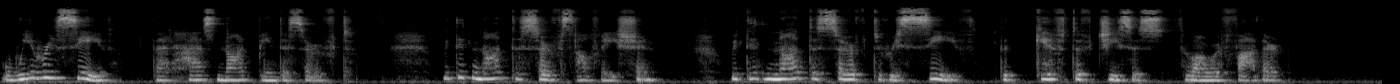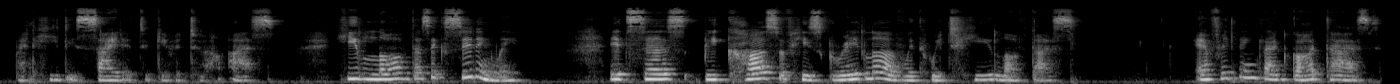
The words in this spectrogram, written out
we receive that has not been deserved. We did not deserve salvation. We did not deserve to receive the gift of Jesus through our Father, but He decided to give it to us. He loved us exceedingly. It says, because of His great love with which He loved us. Everything that God does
